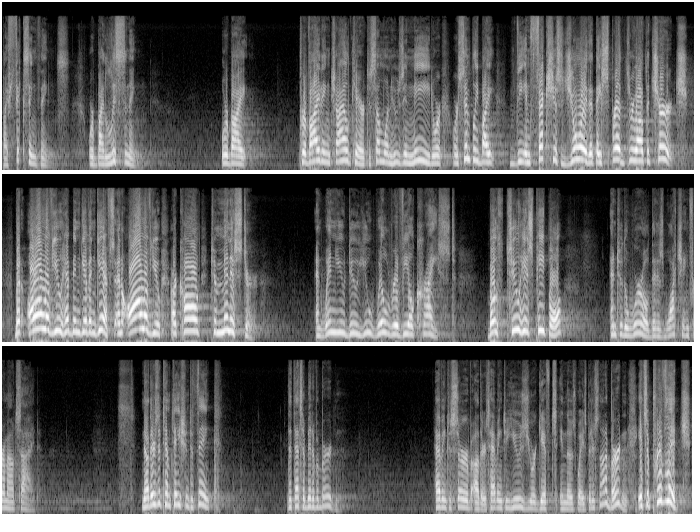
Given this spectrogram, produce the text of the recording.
by fixing things or by listening or by providing childcare to someone who's in need, or, or simply by the infectious joy that they spread throughout the church. But all of you have been given gifts, and all of you are called to minister. And when you do, you will reveal Christ both to his people and to the world that is watching from outside. Now, there's a temptation to think that that's a bit of a burden. Having to serve others, having to use your gifts in those ways. But it's not a burden, it's a privilege.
